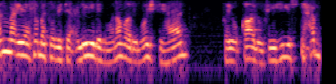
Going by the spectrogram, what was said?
أما إذا ثبت بتعليل ونظر واجتهاد فيقال فيه يستحب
